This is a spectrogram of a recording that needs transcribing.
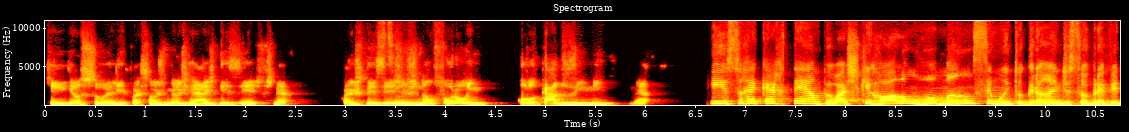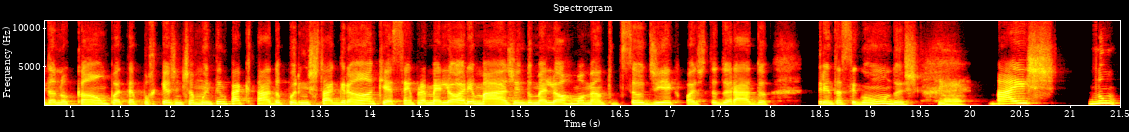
quem eu sou ali, quais são os meus reais desejos, né? quais desejos Sim. não foram em, colocados em mim, né? E isso requer tempo. Eu acho que rola um romance muito grande sobre a vida no campo, até porque a gente é muito impactado por Instagram, que é sempre a melhor imagem do melhor momento do seu dia, que pode ter durado 30 segundos. Uhum. Mas não,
